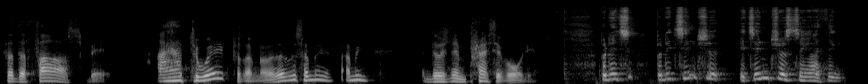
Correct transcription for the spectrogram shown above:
for the farce bit, I had to wait for them. There was something, I mean, there was an impressive audience. But it's but it's inter- it's interesting. I think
